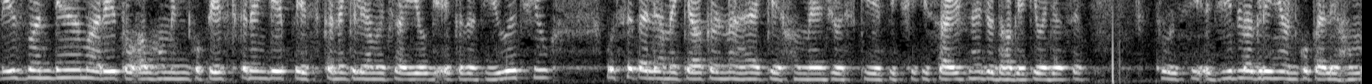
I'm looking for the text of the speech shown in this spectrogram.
लेस बन गए हैं हमारे तो अब हम इनको पेस्ट करेंगे। पेस्ट करने के लिए हमें चाहिए होगी एक अदद यू एच यू उससे पहले हमें क्या करना है कि हमें जो इसकी पीछे की साइड्स हैं, जो धागे की वजह से थोड़ी सी अजीब लग रही है, उनको पहले हम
